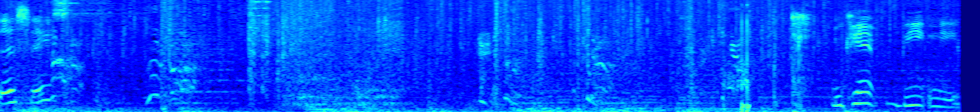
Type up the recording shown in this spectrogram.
Sup, essay? Eh? You can't beat me.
